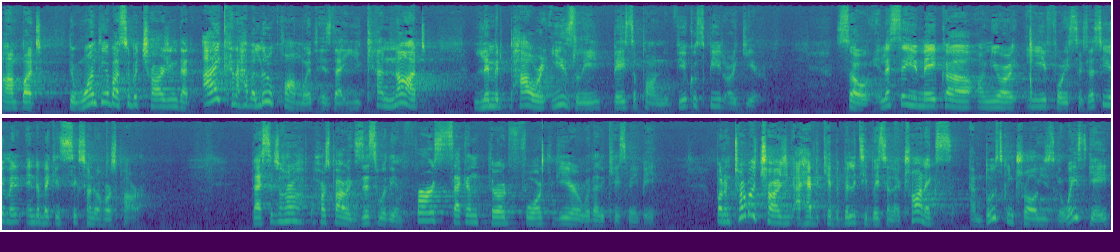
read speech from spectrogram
Um, but the one thing about supercharging that I kind of have a little qualm with is that you cannot limit power easily based upon vehicle speed or gear. So let's say you make uh, on your E46, let's say you end up making 600 horsepower. That 600 horsepower exists within first, second, third, fourth gear, whatever the case may be. But in turbocharging, I have the capability based on electronics and boost control using a wastegate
